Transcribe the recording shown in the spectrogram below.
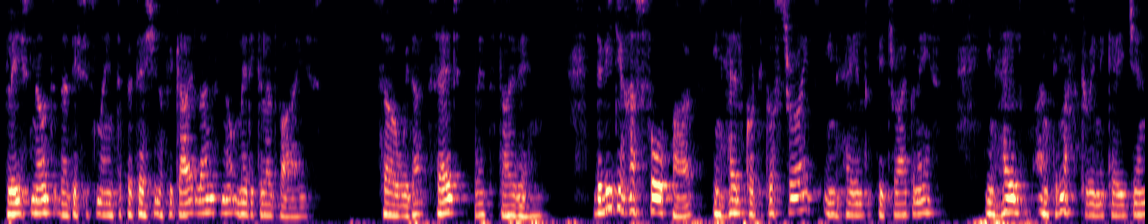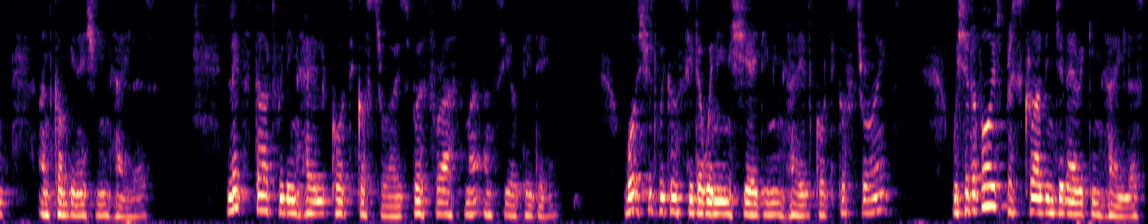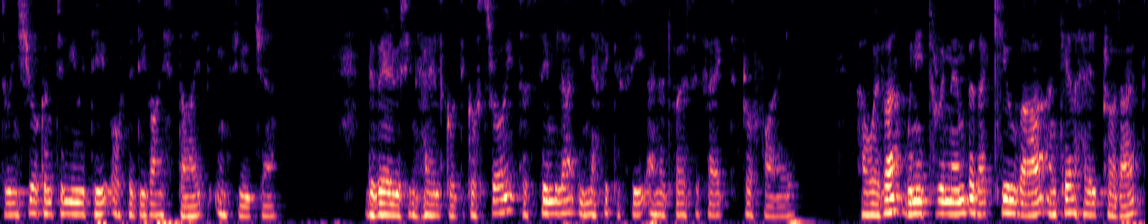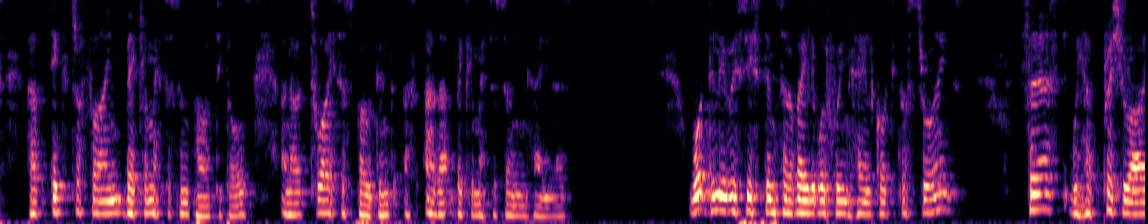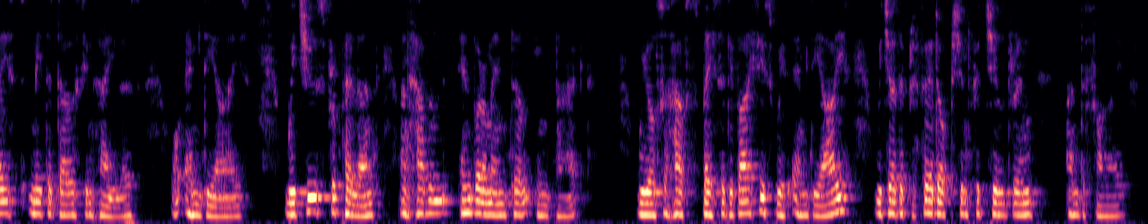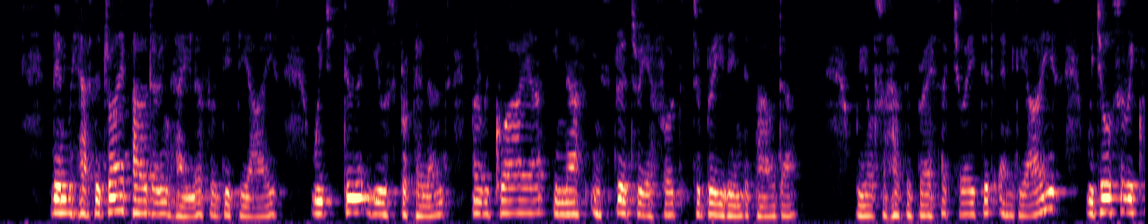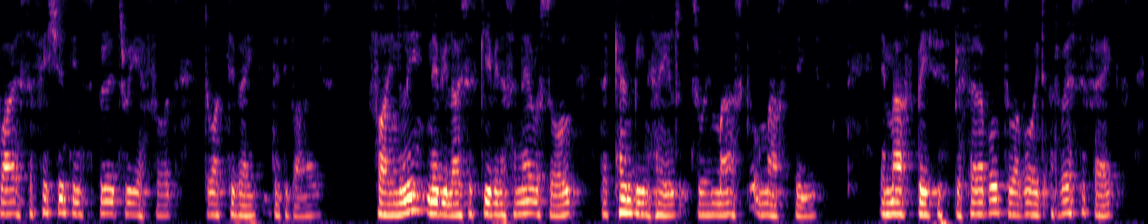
Please note that this is my interpretation of the guidelines, not medical advice. So with that said, let's dive in. The video has four parts, inhaled corticosteroids, inhaled agonists, inhaled antimuscarinic agents, and combination inhalers. Let's start with inhaled corticosteroids, both for asthma and COPD. What should we consider when initiating inhaled corticosteroids? We should avoid prescribing generic inhalers to ensure continuity of the device type in future. The various inhaled corticosteroids are similar in efficacy and adverse effect profile. However, we need to remember that QVAR and Kelhale products have extra fine beclomethasone particles and are twice as potent as other beclomethasone inhalers. What delivery systems are available for inhaled corticosteroids? First, we have pressurized metered-dose inhalers or MDIs, which use propellant and have an environmental impact. We also have spacer devices with MDIs, which are the preferred option for children under 5. Then we have the dry powder inhalers or DPIs, which do not use propellant but require enough inspiratory effort to breathe in the powder. We also have the breath actuated MDIs, which also require sufficient inspiratory effort to activate the device. Finally, nebulizer is given as an aerosol that can be inhaled through a mask or mouthpiece. A mouthpiece is preferable to avoid adverse effects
